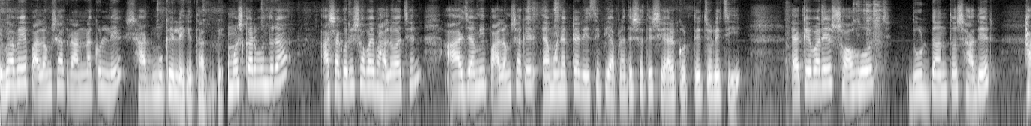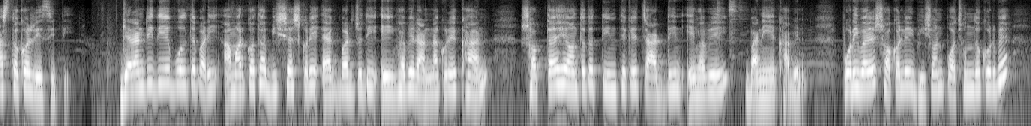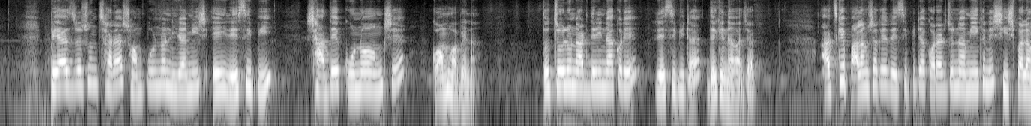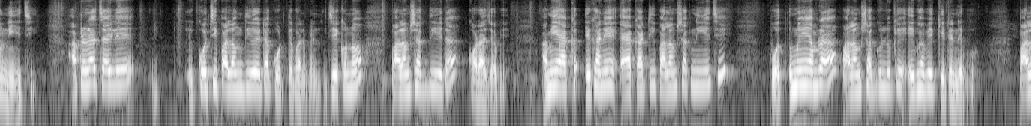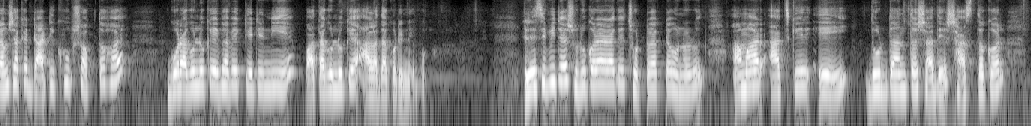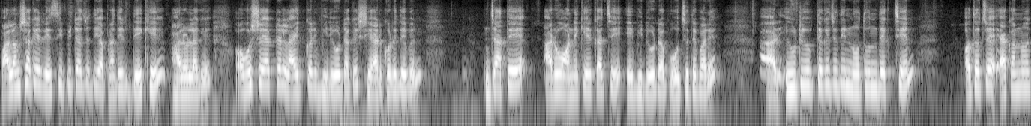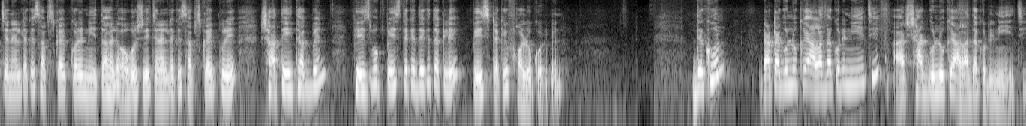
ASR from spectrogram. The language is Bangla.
এভাবে পালং শাক রান্না করলে স্বাদ মুখে লেগে থাকবে। নমস্কার বন্ধুরা, আশা করি সবাই ভালো আছেন। আজ আমি পালং শাকের এমন একটা রেসিপি আপনাদের সাথে শেয়ার করতে চলেছি। একেবারে সহজ, দুর্দান্ত স্বাদের, স্বাস্থ্যকর রেসিপি গ্যারান্টি দিয়ে বলতে পারি, আমার কথা বিশ্বাস করে একবার যদি এইভাবে রান্না করে খান, সপ্তাহে অন্তত তিন থেকে চার দিন এভাবেই বানিয়ে খাবেন। পরিবারের সকলেই ভীষণ পছন্দ করবে পেঁয়াজ রসুন ছাড়া সম্পূর্ণ নিরামিষ এই রেসিপি স্বাদে কোনো অংশে কম হবে না। তো চলুন আর দেরি না করে রেসিপিটা দেখে নেওয়া যাক। আজকে পালং শাকের রেসিপিটা করার জন্য আমি এখানে শীষ পালং নিয়েছি। আপনারা চাইলে কচি পালং দিয়েও এটা করতে পারবেন। যে কোনো পালং শাক দিয়ে এটা করা যাবে। আমি এক, এখানে এক আটি পালং শাক নিয়েছি। প্রথমে আমরা পালং শাকগুলোকে এইভাবে কেটে নেব। পালং শাকের ডাটি খুব শক্ত হয়। গোড়াগুলোকে এভাবে কেটে নিয়ে পাতাগুলোকে আলাদা করে নেব। রেসিপিটা শুরু করার আগে ছোট্ট একটা অনুরোধ, আমার আজকের এই দুর্দান্ত স্বাদের স্বাস্থ্যকর পালং শাকের রেসিপিটা যদি আপনাদের দেখে ভালো লাগে, অবশ্যই একটা লাইক করে ভিডিওটাকে শেয়ার করে দেবেন, যাতে আরও অনেকের কাছে এই ভিডিওটা পৌঁছতে পারে। আর ইউটিউব থেকে যদি নতুন দেখছেন, অথচ এখনও চ্যানেলটাকে সাবস্ক্রাইব করেনি তাহলে অবশ্যই চ্যানেলটাকে সাবস্ক্রাইব করে সাথেই থাকবেন। ফেসবুক পেজ থেকে দেখে থাকলে পেজটাকে ফলো করবেন। দেখুন, ডাটাগুলোকে আলাদা করে নিয়েছি আর শাকগুলোকে আলাদা করে নিয়েছি।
